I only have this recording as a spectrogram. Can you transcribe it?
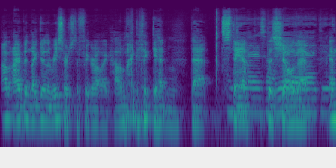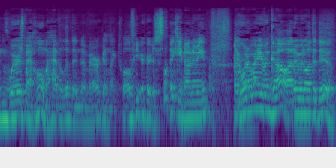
I've been like doing the research to figure out like how am I going to get that stamp that as to show Yeah, that, yeah, that and where's my home? I haven't lived in America in like 12 years. Like, you know what I mean? Like, where do I even go? I don't even know what to do.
